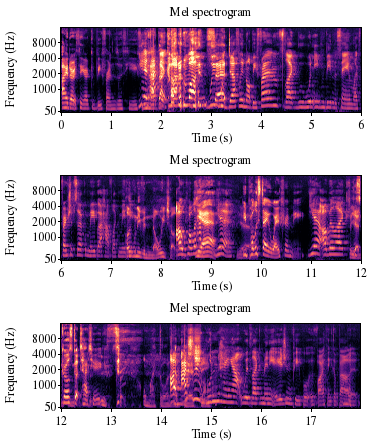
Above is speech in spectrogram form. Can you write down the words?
I don't think I could be friends with you if Yeah, you had that exactly. kind of We- mindset. We, would definitely not be friends. Like we wouldn't even be in the same like friendship circle. Maybe I have like maybe Probably wouldn't even know each other. I would probably yeah. have yeah. Yeah. You'd probably stay away from me. Yeah, I'll be like But yeah, This girl's got n- tattoos. it's like, oh my god. I actually she. wouldn't hang out with like many Asian people if I think about it.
